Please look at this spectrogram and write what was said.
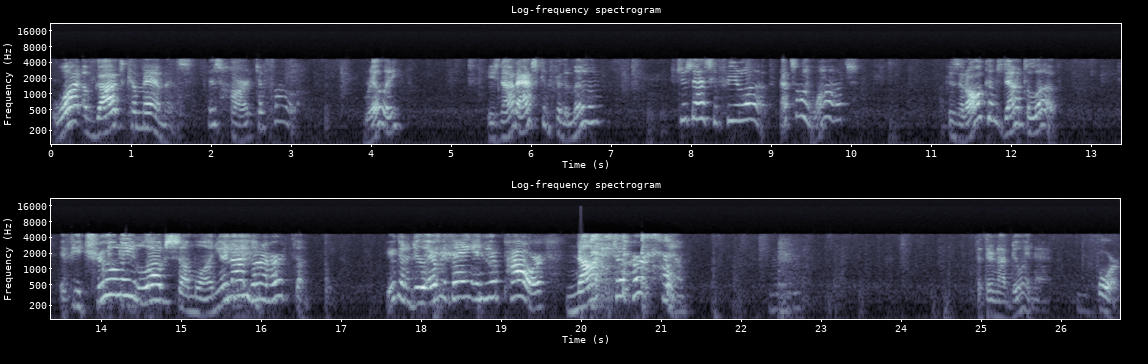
What of God's commandments is hard to follow? Really? He's not asking for the moon. He's just asking for your love. That's all he wants. Because it all comes down to love. If you truly love someone, you're not going to hurt them. You're going to do everything in your power not to hurt them. But they're not doing that. Four.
